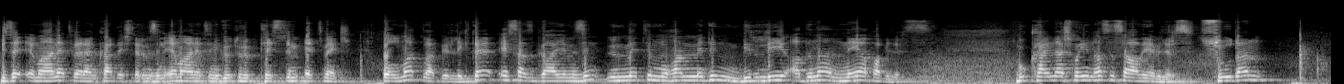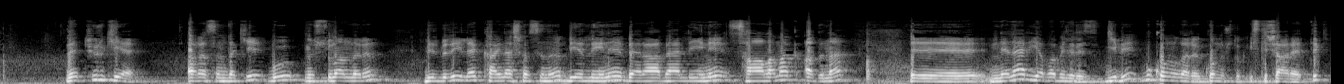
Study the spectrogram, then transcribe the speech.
bize emanet veren kardeşlerimizin emanetini götürüp teslim etmek olmakla birlikte esas gayemizin ümmeti Muhammed'in birliği adına ne yapabiliriz? Bu kaynaşmayı nasıl sağlayabiliriz? Sudan ve Türkiye arasındaki bu Müslümanların birbiriyle kaynaşmasını, birliğini, beraberliğini sağlamak adına e, neler yapabiliriz gibi bu konuları konuştuk, istişare ettik.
